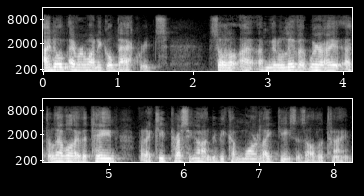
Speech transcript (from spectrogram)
I don't ever want to go backwards. So I, am going to live at where I, at the level I've attained, but I keep pressing on to become more like Jesus all the time.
